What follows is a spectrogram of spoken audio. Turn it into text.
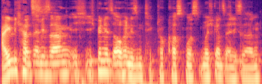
Eigentlich hat Ganz ehrlich sagen, ich, ich bin jetzt auch in diesem TikTok-Kosmos, muss ich ganz ehrlich sagen.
